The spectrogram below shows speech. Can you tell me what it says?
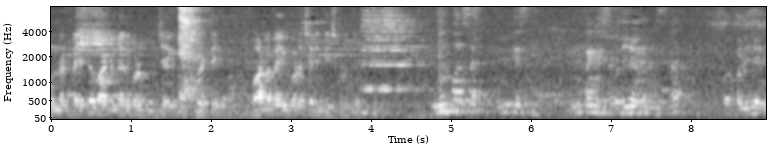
ఉన్నట్లయితే వాటి మీద కూడా ప్రత్యేక దృష్టి పెట్టి వాళ్ళపై కూడా చర్య తీసుకోవడం సార్ పదిహేను.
